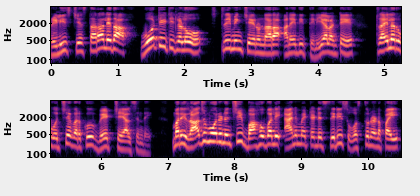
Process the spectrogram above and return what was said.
రిలీజ్ చేస్తారా? లేదా ఓటీటీలలో స్ట్రీమింగ్ చేయనున్నారా? అనేది తెలియాలంటే ట్రైలర్ వచ్చే వరకు వెయిట్ చేయాల్సిందే. మరి రాజమౌళి నుంచి బాహుబలి యానిమేటెడ్ సిరీస్ వస్తుండడంపై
